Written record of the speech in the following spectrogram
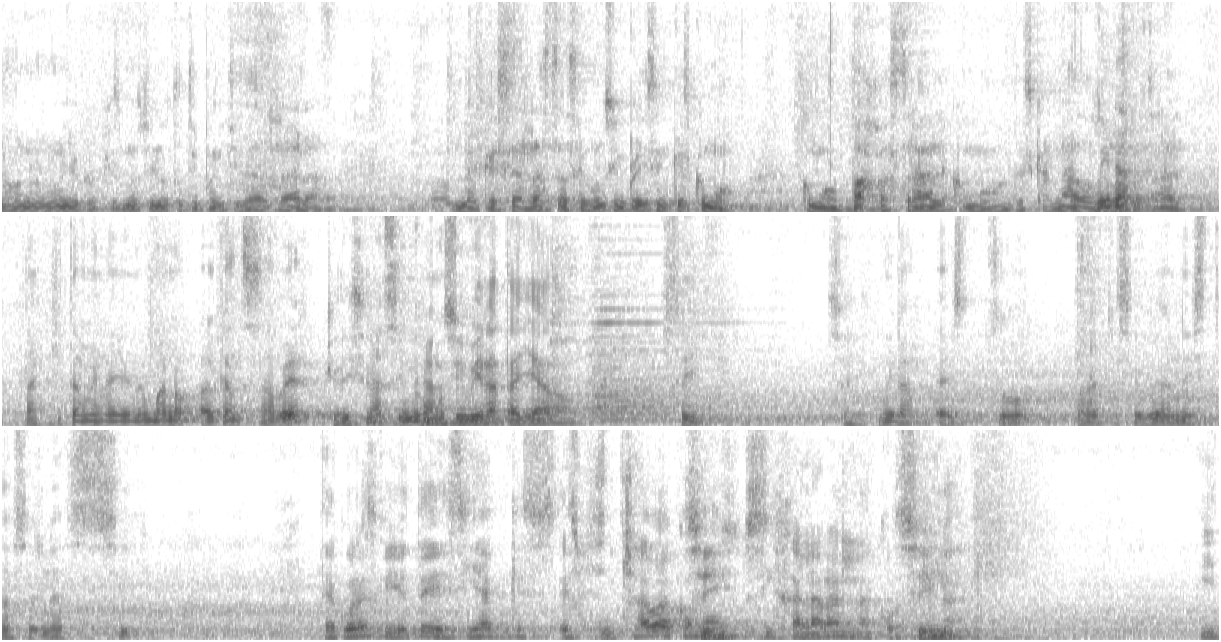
No, no, no. Yo creo que es más bien otro tipo de entidad rara. Lo que se arrastra, según siempre dicen que es como, como bajo astral, como descarnados, Mira, bajo astral. aquí también hay un hermano. ¿Alcanzas a ver? ¿Qué dice? Así, mira. Como si hubiera tallado. Sí. Sí. Mira, esto, para que se vean, necesito hacerle así. ¿Te acuerdas que yo te decía que es- escuchaba como Sí. si jalaran la cortina? Y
